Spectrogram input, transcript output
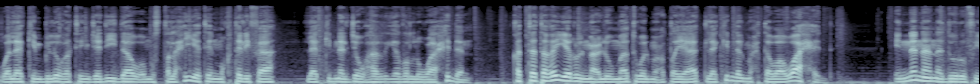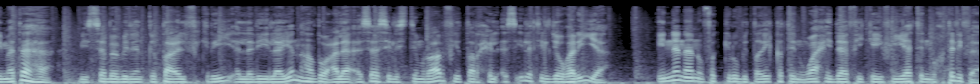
ولكن بلغة جديدة ومصطلحية مختلفة لكن الجوهر يظل واحدا. قد تتغير المعلومات والمعطيات لكن المحتوى واحد. إننا ندور في متاهة بسبب الانقطاع الفكري الذي لا ينهض على أساس الاستمرار في طرح الأسئلة الجوهرية. إننا نفكر بطريقة واحدة في كيفيات مختلفة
